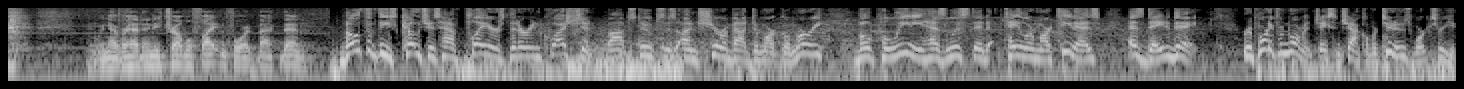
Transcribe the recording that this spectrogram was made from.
and we never had any trouble fighting for it back then. Both of these coaches have players that are in question. Bob Stoops is unsure about DeMarco Murray. Bo Pelini has listed Taylor Martinez as day to day. Reporting from Norman, Jason Shackle for 2 News works for you.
